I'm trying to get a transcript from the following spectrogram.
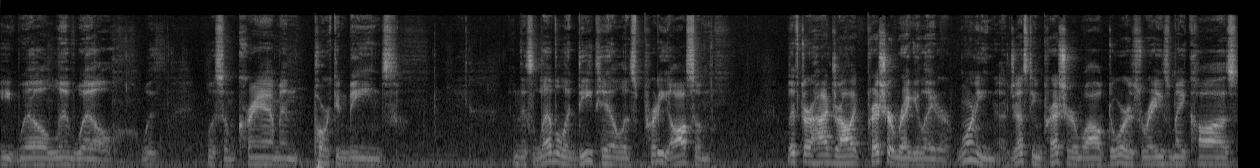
Eat well, live well, with with some cram and pork and beans. And this level of detail is pretty awesome. Lifter hydraulic pressure regulator. Warning, adjusting pressure while door is raised may cause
